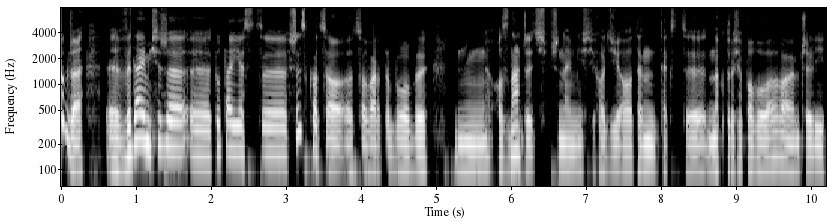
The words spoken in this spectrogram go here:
dobrze. Y, wydaje mi się, że tutaj jest wszystko, co, co warto byłoby mm, oznaczyć, przynajmniej jeśli chodzi o ten tekst, na który się powołałem, czyli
